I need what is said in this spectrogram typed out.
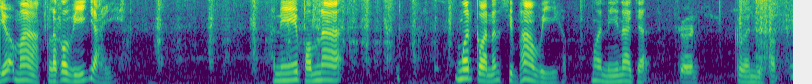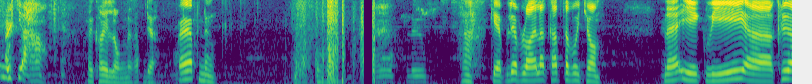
เยอะมากแล้วก็หวีใหญ่ อันนี้ผมน่างวดก่อนนั้นสิบห้าหวีครับงวดนี้น่าจะเกิน เกินอยู่ครับอุ๊ยยาวค่อยๆลงนะครับ เดี๋ยวแป๊บหนึ่งโอ้ลืมฮะเก็บเรียบร้อยแล้วครับท่านผู้ชม และอีกหวีเอ่อเครือ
